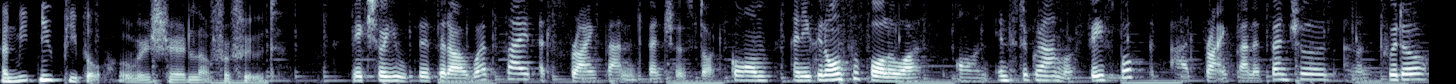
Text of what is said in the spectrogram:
and meet new people over a shared love for food. Make sure you visit our website at fryingpanadventures.com. And you can also follow us on Instagram or Facebook at fryingpanadventures and on Twitter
